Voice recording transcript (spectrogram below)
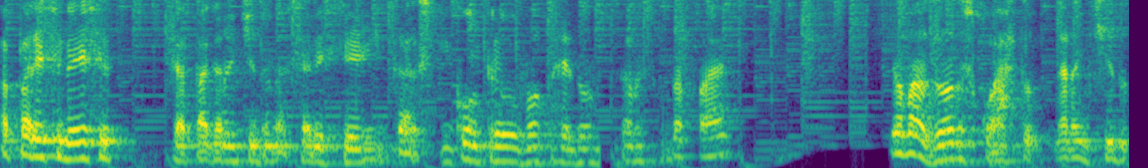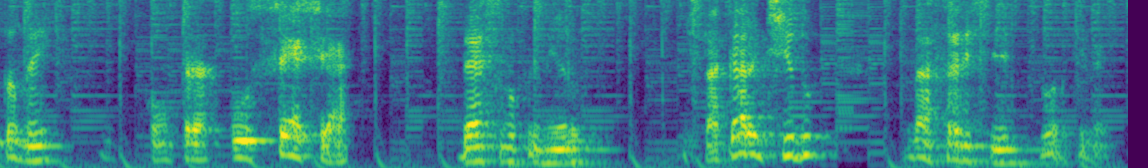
Aparecidense já está garantida na Série C, encontrou o Volta Redonda que está na segunda fase. E o Amazonas, quarto, garantido também contra o CSA, 11, está garantido na Série C do ano que vem.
